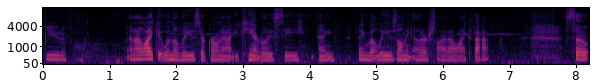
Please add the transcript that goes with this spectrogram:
Beautiful. And I like it when the leaves are grown out. You can't really see anything but leaves on the other side. I like that. So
